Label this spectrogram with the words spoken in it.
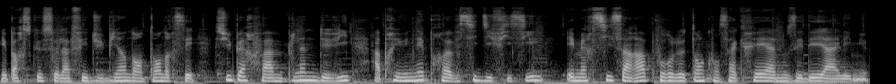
et parce que cela fait du bien d'entendre ces super femmes pleines de vie après une épreuve si difficile. Et merci Sarah pour le temps consacré à nous aider à aller mieux.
